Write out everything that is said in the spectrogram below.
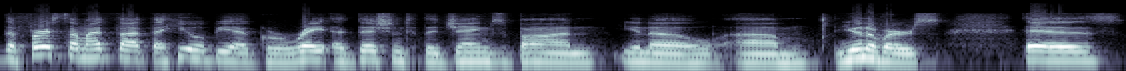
the first time I thought that he would be a great addition to the James Bond you know um, universe is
